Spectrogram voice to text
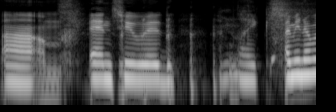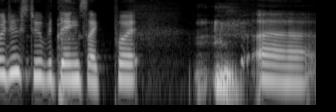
um, and she would like, I mean, I would do stupid things like put, uh,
